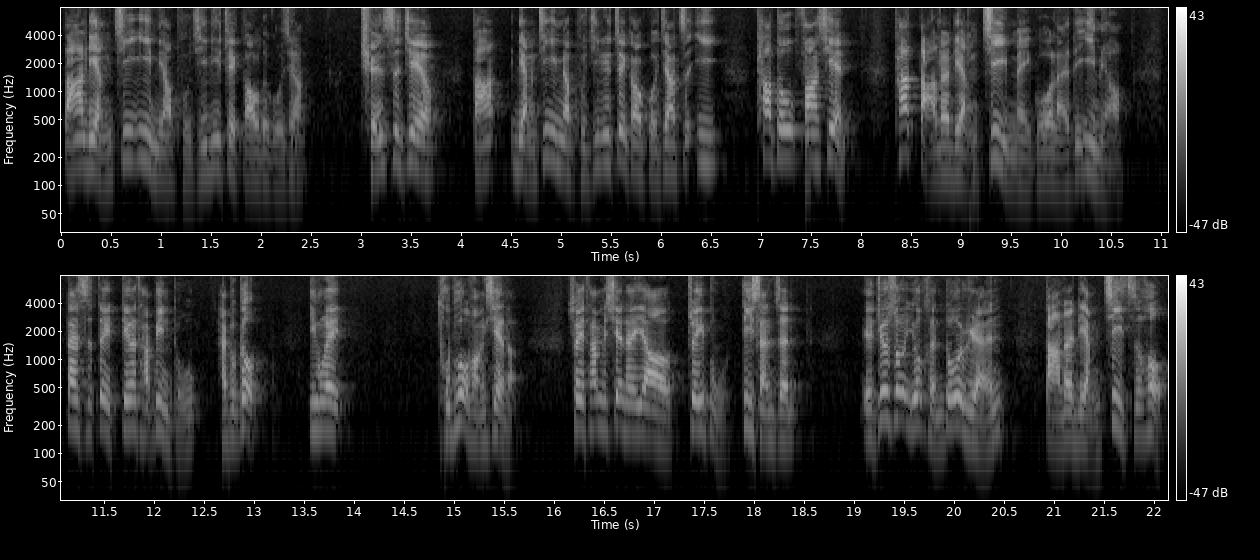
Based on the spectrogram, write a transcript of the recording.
打两剂疫苗普及率最高的国家，全世界哦打两剂疫苗普及率最高国家之一，他都发现他打了两剂美国来的疫苗，但是对德尔塔病毒还不够，因为突破防线了，所以他们现在要追捕第三针，也就是说有很多人打了两剂之后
